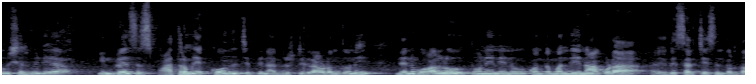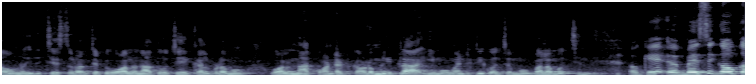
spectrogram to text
సోషల్ మీడియా ఇన్ఫ్లుయెన్సర్స్ పాత్రం ఎక్కువ ఉందని చెప్పి నా దృష్టికి రావడంతో నేను వాళ్ళతోనే నేను కొంతమంది నా కూడా రీసెర్చ్ చేసిన తర్వాత అవును ఇది చేస్తున్నారని చెప్పి వాళ్ళు నాతో చేయగలపడము వాళ్ళు నాకు కాంటాక్ట్ కావడం ఇట్లా ఈ మూమెంట్కి కొంచెం బలం వచ్చింది. ఓకే బేసిక్గా ఒక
